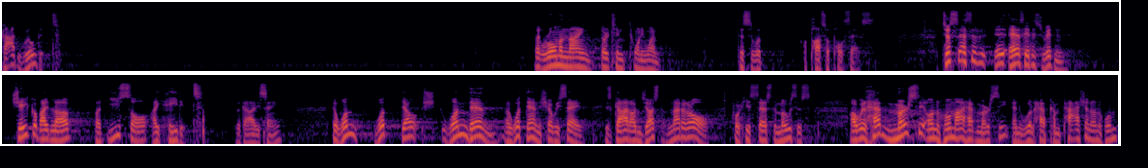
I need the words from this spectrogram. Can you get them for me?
God willed it. Like Romans 9, 13, 21. This is what Apostle Paul says. Just as it, as it is written, Jacob I loved, but Esau I hated the God is saying. The one, what, one then, uh, what then shall we say? Is God unjust? Not at all. For he says to Moses, I will have mercy on whom I have mercy, and will have compassion on whom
